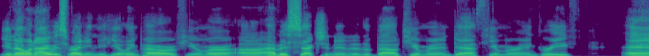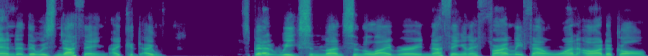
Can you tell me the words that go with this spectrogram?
you know, when I was writing The Healing Power of Humor, uh, I have a section in it about humor and death, humor and grief. And there was nothing I could, I spent weeks and months in the library, nothing. And I finally found one article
